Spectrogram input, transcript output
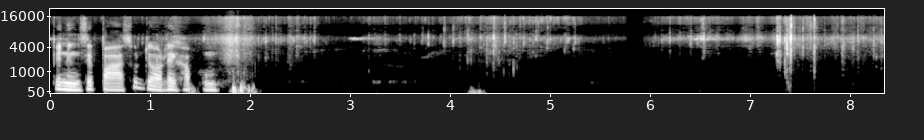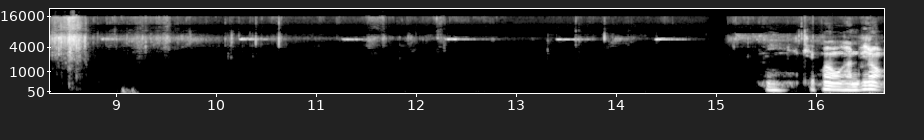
เป็นหนึ่งเสปลาสุดยอดเลยครับผมนี่เก็บมาเอาหันพี่น้อง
